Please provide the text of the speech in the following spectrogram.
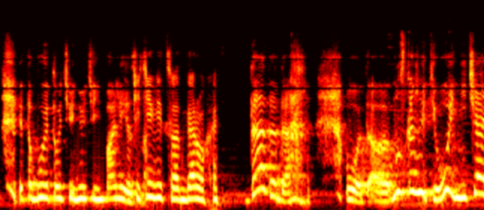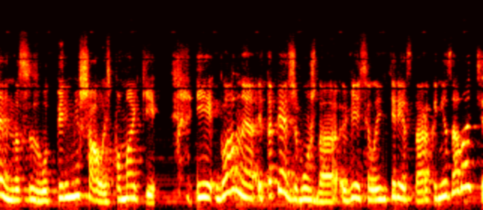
это будет очень-очень полезно. Чечевицу от гороха. Да, да, да. Вот. Ну, скажите, ой, нечаянно вот перемешалось, помоги. И главное, это опять же можно весело, интересно организовать,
